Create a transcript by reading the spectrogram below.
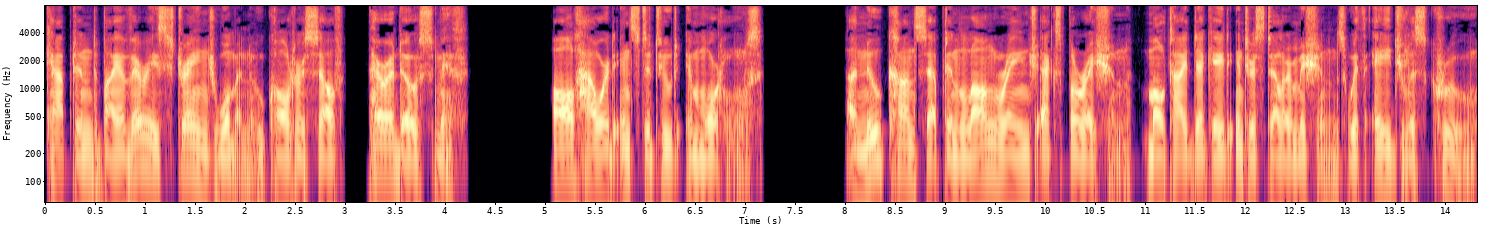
captained by a very strange woman who called herself Peridot Smith. All Howard Institute Immortals. A new concept in long range exploration, multi decade interstellar missions with ageless crew,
